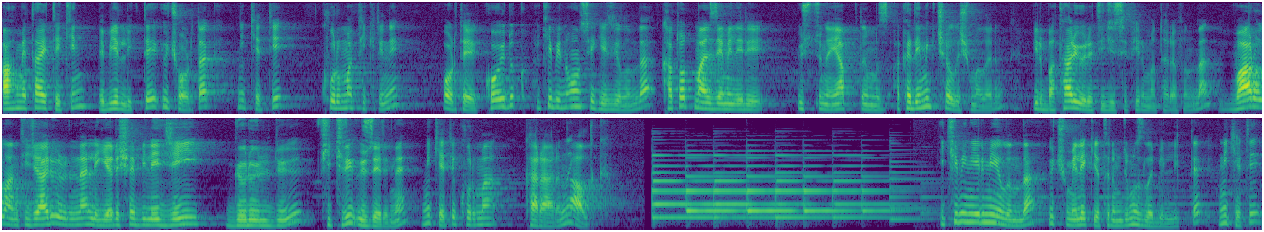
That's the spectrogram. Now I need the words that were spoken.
Ahmet Aytekin ve birlikte 3 ortak Niket'i kurma fikrini ortaya koyduk. 2018 yılında katot malzemeleri üstüne yaptığımız akademik çalışmaların bir batarya üreticisi firma tarafından var olan ticari ürünlerle yarışabileceği görüldüğü fikri üzerine Niket'i kurma kararını aldık. 2020 yılında 3 melek yatırımcımızla birlikte Niket'i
